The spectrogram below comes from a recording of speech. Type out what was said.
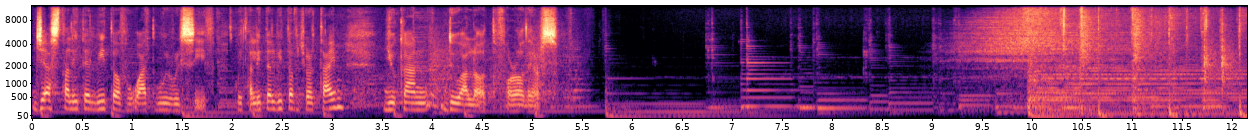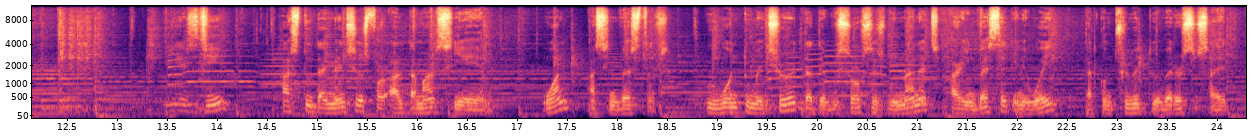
just a little bit of what we receive. With a little bit of your time, you can do a lot for others. ESG has two dimensions for Altamar CAM. One, as investors, we want to make sure that the resources we manage are invested in a way that contribute to a better society.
